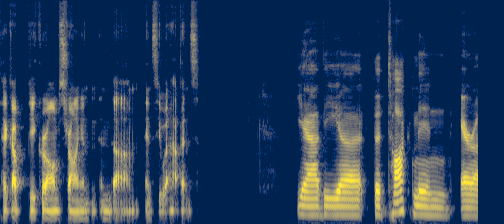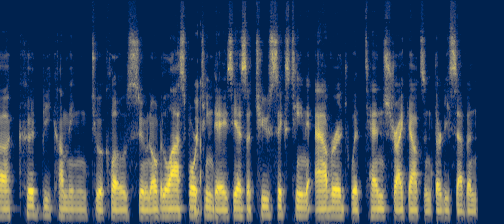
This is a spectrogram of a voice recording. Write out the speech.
pick up Crow Armstrong and and um, and see what happens. Yeah, the uh, the Tauchman era could be coming to a close soon. Over the last 14 yeah. days, he has a 216 average with 10 strikeouts and 37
